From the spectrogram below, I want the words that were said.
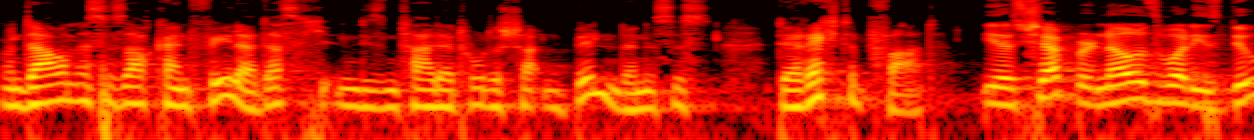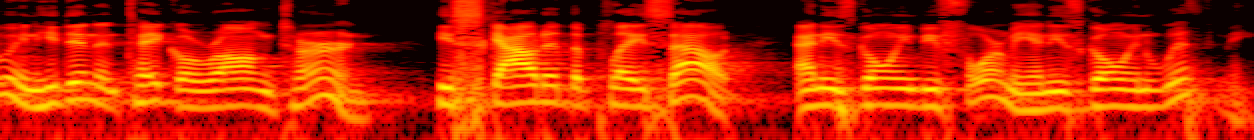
Und darum ist es auch kein Fehler, dass ich in diesem Tal der Todesschatten bin, denn es ist der rechte Pfad. The shepherd knows what he's doing. He didn't take a wrong turn. He scouted the place out, and he's going before me, and he's going with me.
